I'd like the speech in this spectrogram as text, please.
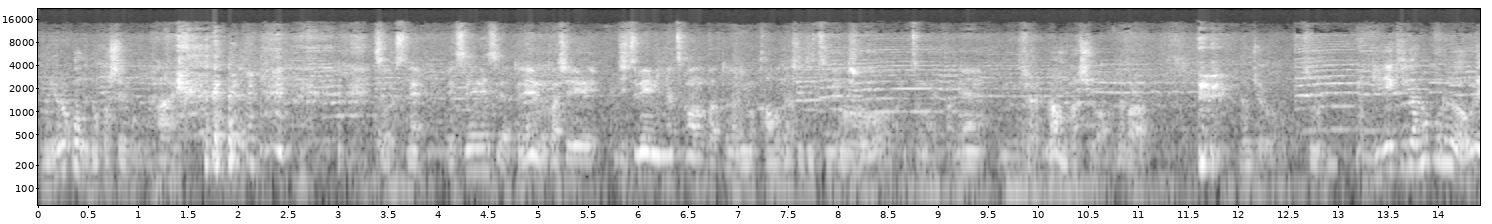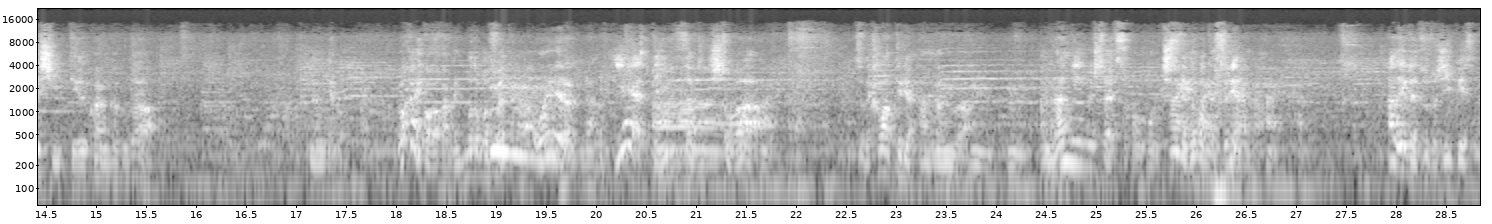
喜んで残してるもんね。はい。そうですね。SNS だとね昔実名みんな使わなかったのは今顔出し実名でしょ、うん、いつの間にかね、うん、そうやな昔は。だから なんちゅうのその履歴が残るのが嬉しいっていう感覚がなんやろ。若い子は分かんない。もともとやったから、俺らなんて嫌やって言ってた人が、それで変わってるやん感覚が、あのランニングしたやつとかもこの地図で残ったりするやんか、あの言うたらずっと GPS に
